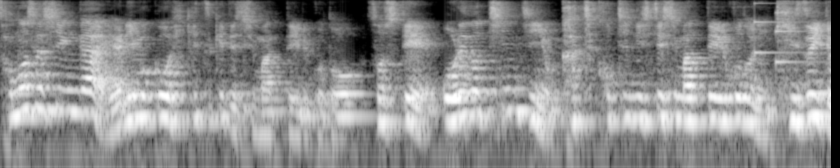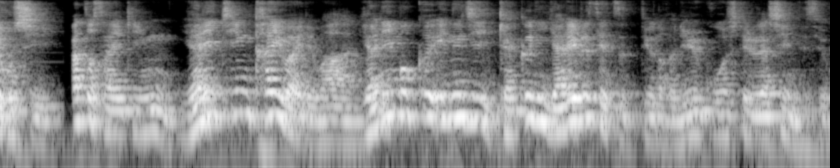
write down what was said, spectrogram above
その写真がやりもくを引きつけてしまっていること、そして俺のチンチンをカチコチにしてしまっていることに気づいてほしい。あと最近、やりチン界隈では、やりもく NG 逆にやれる説っていうのが流行してるらしいんですよ。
